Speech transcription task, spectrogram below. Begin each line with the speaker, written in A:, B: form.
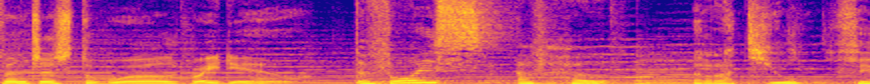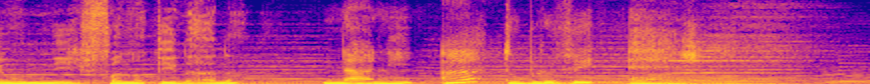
A: Adventist World Radio,
B: the voice of hope.
C: Radio feony fanantenana
D: na ny AWR.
